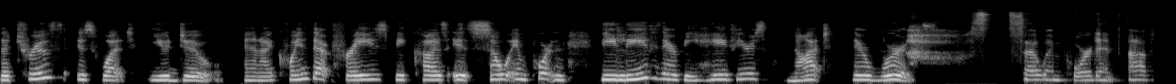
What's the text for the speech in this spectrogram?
the truth is what you do. And I coined that phrase because it's so important. Believe their behaviors, not their words so important. I've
